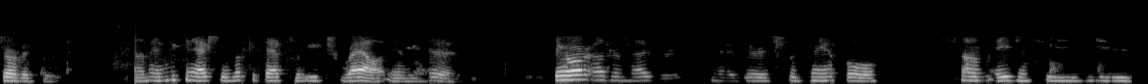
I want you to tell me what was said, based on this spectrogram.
services. Um, and we can actually look at that for each route, and we. There are other measures. You know, there's, for example, some agencies use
